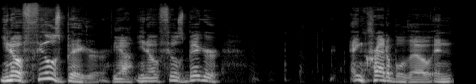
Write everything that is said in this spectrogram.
you know, it feels bigger. Yeah. You know, it feels bigger. Incredible though, and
